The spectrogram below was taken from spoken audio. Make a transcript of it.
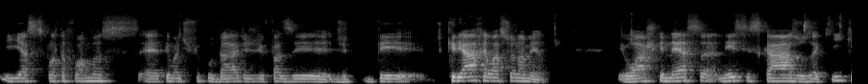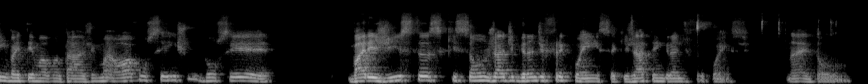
e essas plataformas é, têm uma dificuldade de fazer, de, de, de, criar relacionamento. Eu acho que nessa, nesses casos aqui, quem vai ter uma vantagem maior vão ser, vão ser varejistas que são já de grande frequência, que já têm grande frequência. Né? Então,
